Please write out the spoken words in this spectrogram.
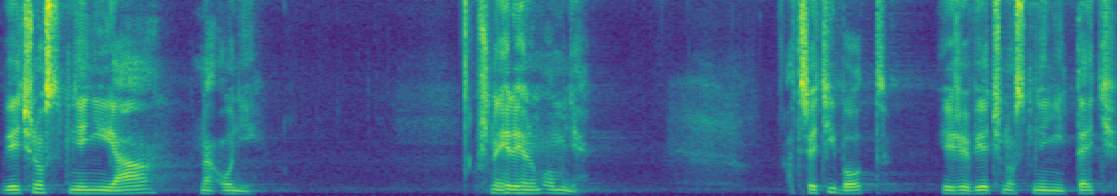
Věčnost mění já na oni. Už nejde jenom o mě. A třetí bod je, že věčnost mění teď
